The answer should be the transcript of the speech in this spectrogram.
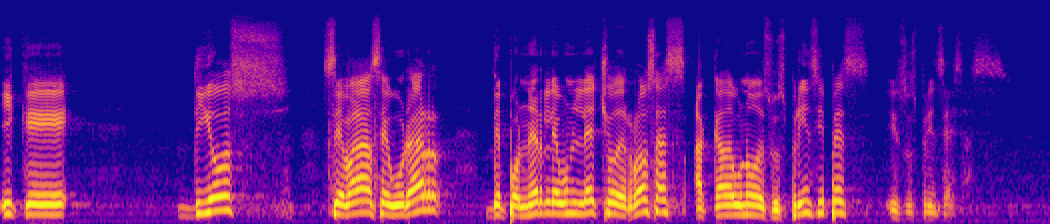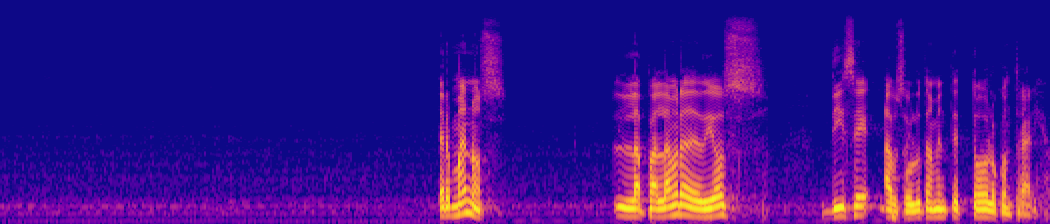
y que Dios se va a asegurar de ponerle un lecho de rosas a cada uno de sus príncipes y sus princesas. Hermanos, la palabra de Dios dice absolutamente todo lo contrario.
